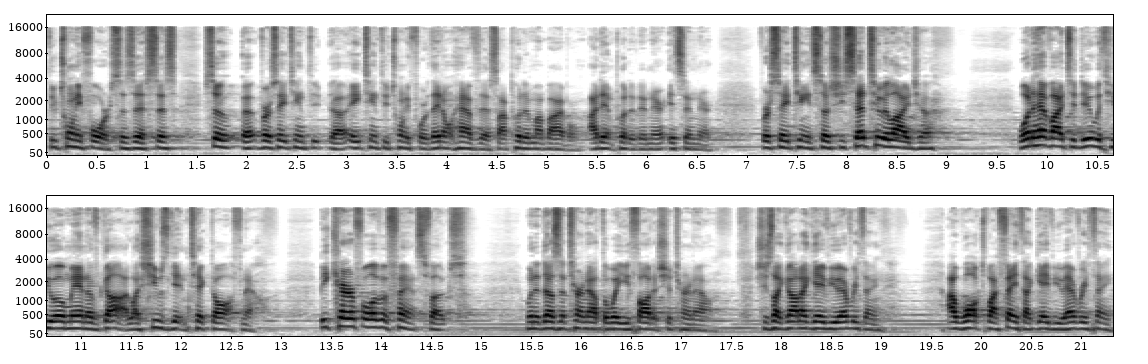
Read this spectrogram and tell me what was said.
through 24 says this. Says, so, uh, verse 18 through, uh, 18 through 24, they don't have this. I put it in my Bible. I didn't put it in there, it's in there. Verse 18, so she said to Elijah, what have I to do with you, O man of God? Like she was getting ticked off now. Be careful of offense, folks, when it doesn't turn out the way you thought it should turn out. She's like, God, I gave you everything. I walked by faith, I gave you everything,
